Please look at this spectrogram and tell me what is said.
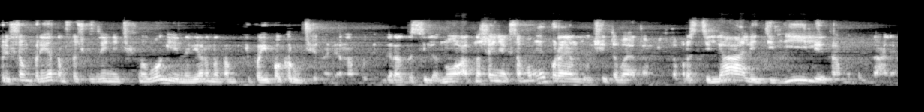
при всем при этом, с точки зрения технологий, наверное, там, типа, и покруче, наверное, будет гораздо сильно. Но отношение к самому бренду, учитывая, там, их там разделяли, делили, там, и так далее,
